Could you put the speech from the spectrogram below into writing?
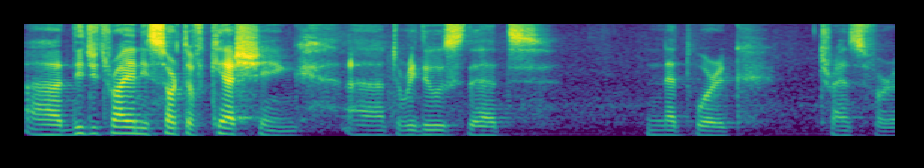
Uh, did you try any sort of caching uh, to reduce that network transfer?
